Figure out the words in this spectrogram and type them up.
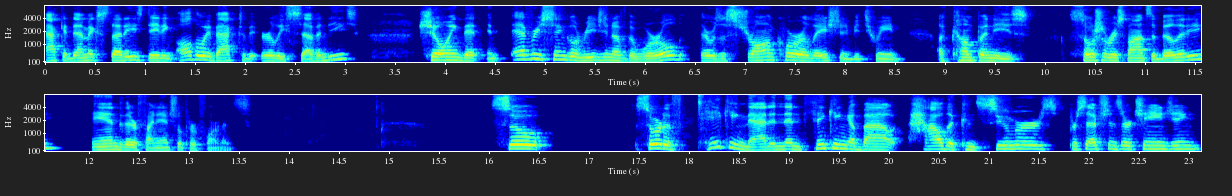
academic studies dating all the way back to the early 70s showing that in every single region of the world, there was a strong correlation between a company's social responsibility and their financial performance. So, sort of taking that and then thinking about how the consumers' perceptions are changing,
